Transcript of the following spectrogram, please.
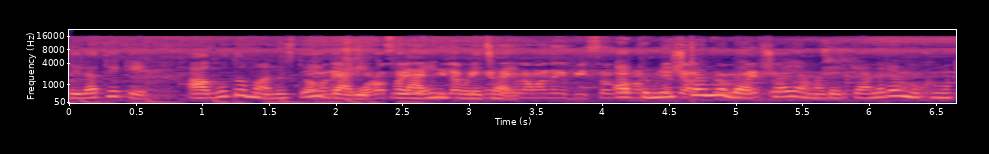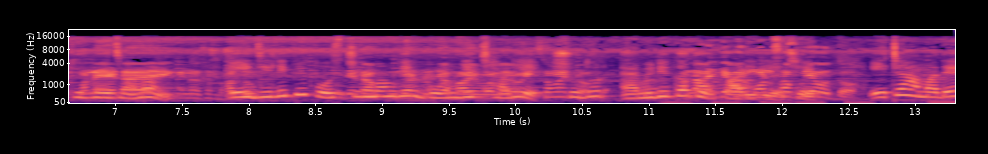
জেলা থেকে আগত মানুষদের গাড়ি লাইন পড়ে যায়। এক মিষ্টান্ন ব্যবসায়ী আমাদের ক্যামেরার মুখোমুখি হয়ে জানান এই জিলিপি পশ্চিমবঙ্গের গণ্ডি ছাড়িয়ে সুদূর আমেরিকাতেও পাড়ি দিয়েছে। এটা আমাদের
